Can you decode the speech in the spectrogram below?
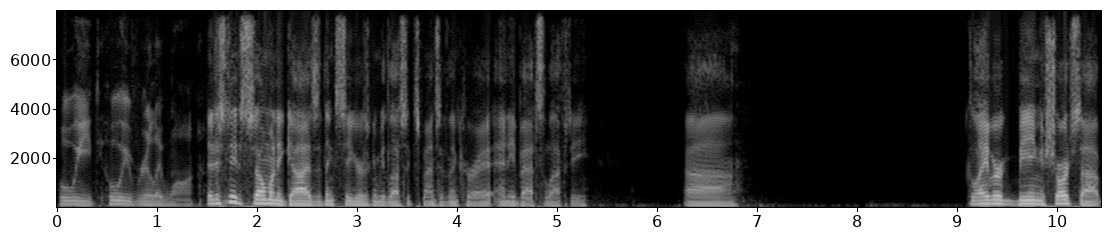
who we who we really want. They just need so many guys. I think Seager is going to be less expensive than Correa. Any bats lefty. Uh, Gleyber being a shortstop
